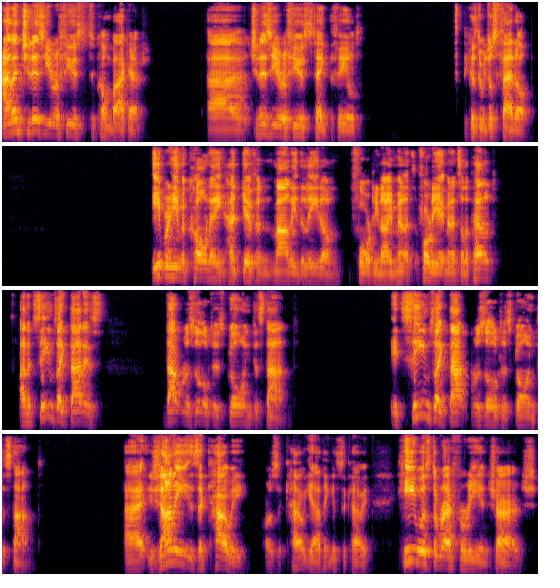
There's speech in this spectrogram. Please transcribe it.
And then Tunisia refused to come back out. Uh, Tunisia refused to take the field because they were just fed up. Ibrahim Kone had given Mali the lead on 49 minutes, 48 minutes on a penalty. And it seems like that is, that result is going to stand. It seems like that result is going to stand. Uh, Jani Zakawi, or Zakawi, yeah, I think it's Zakawi. He was the referee in charge.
